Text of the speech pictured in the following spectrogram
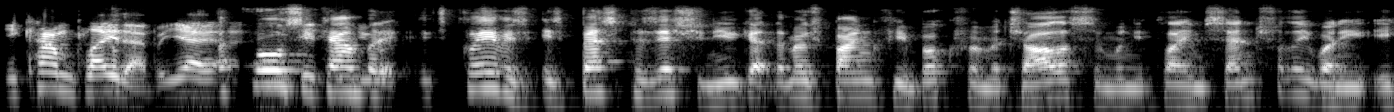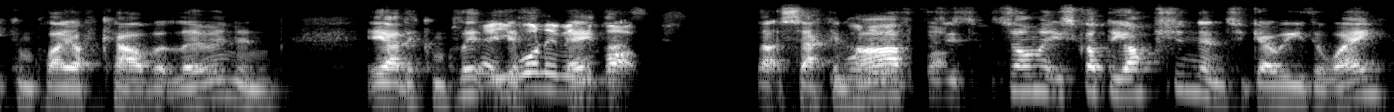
He can play there, but yeah, Of course he can, but it- it's clear his, his best position. You get the most bang for your buck from Richarlison when you play him centrally, when he, he can play off Calvert Lewin, and he had a yeah, completely you want him in the box. That, that second want half. the 'cause box. It's, it's almost he's got the option then to go either way.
